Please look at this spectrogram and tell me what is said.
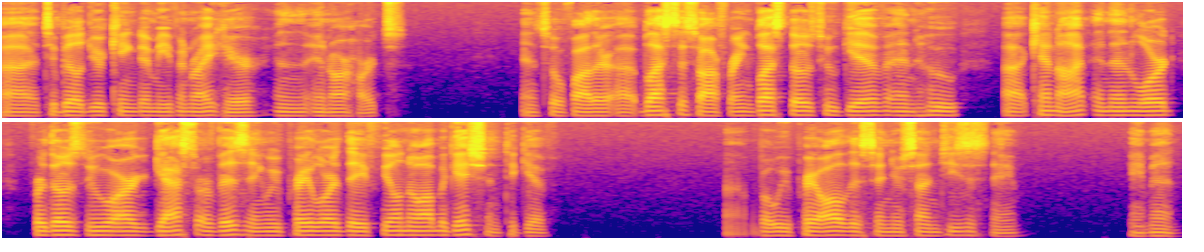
uh, to build your kingdom even right here in, in our hearts. And so, Father, uh, bless this offering. Bless those who give and who uh, cannot. And then, Lord, for those who are guests or visiting, we pray, Lord, they feel no obligation to give. Uh, but we pray all this in your Son, Jesus' name. Amen.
